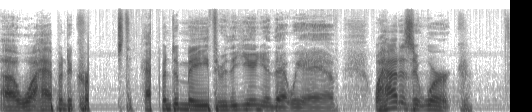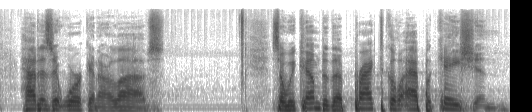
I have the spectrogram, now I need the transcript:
uh, what happened to Christ happened to me through the union that we have. Well, how does it work? How does it work in our lives? So, we come to the practical application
